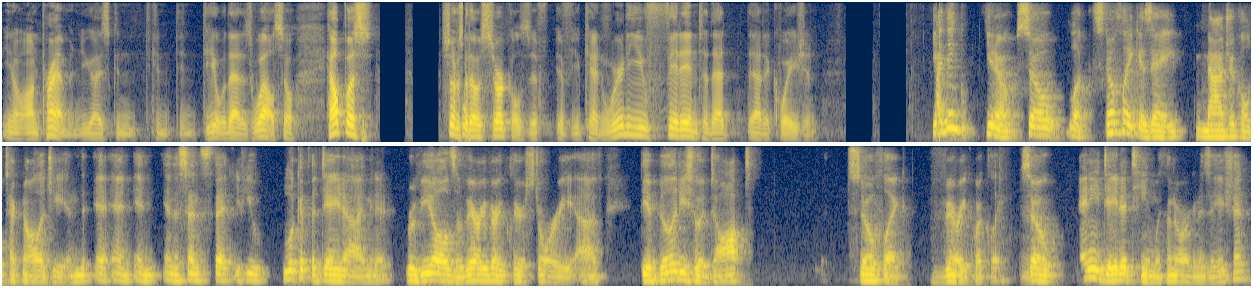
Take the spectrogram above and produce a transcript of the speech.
you know, on-prem and you guys can, can deal with that as well. So help us sort of those circles if, if you can. Where do you fit into that, that equation? Yeah, I think, you know, so look, Snowflake is a magical technology and and in in the sense that if you look at the data, I mean, it reveals a very, very clear story of the ability to adopt Snowflake very quickly. So mm-hmm. Any data team within an organization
